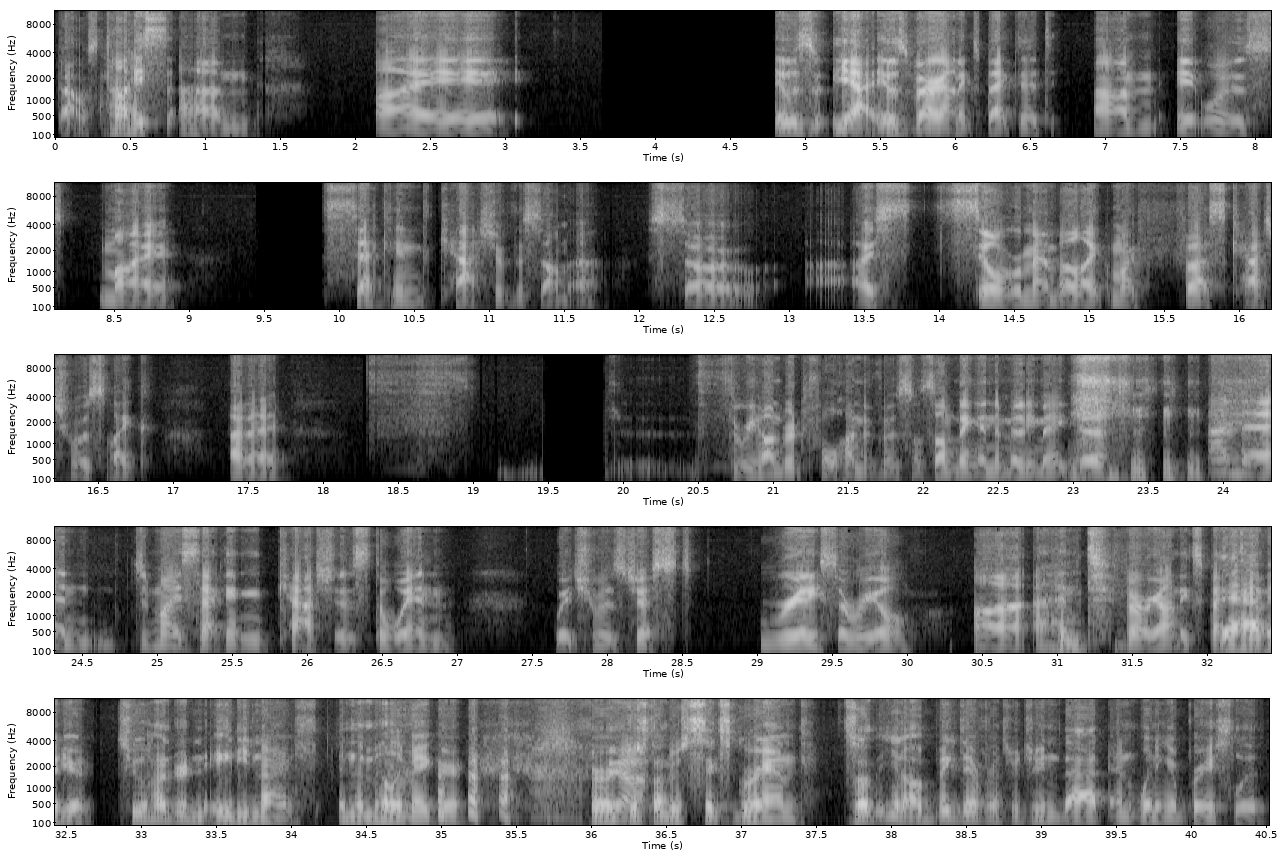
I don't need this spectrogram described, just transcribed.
that was nice. Um, I it was yeah, it was very unexpected. Um, it was my second cash of the summer, so I still remember like my first cash was like I don't know 300 400 or something in the milli maker and then my second cash is the win which was just really surreal uh, and very unexpected. Yeah, I have it here. 289th in the milli maker for yeah. just under six grand. So, you know, a big difference between that and winning a bracelet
